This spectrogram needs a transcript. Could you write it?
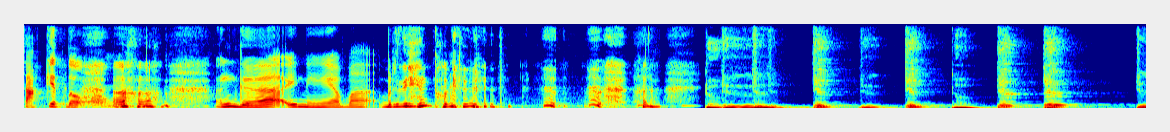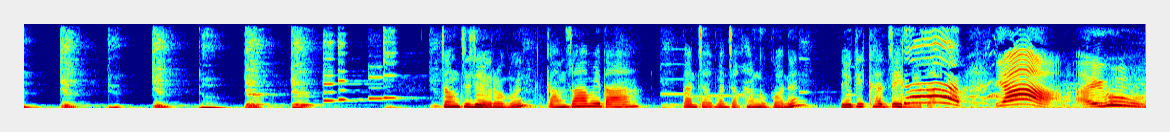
Sakit dong. enggak ini apa bersihin toilet 청취자 여러분, 감사합니다. 반짝반짝 한국어는 여기까지입니다. 야 아이고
